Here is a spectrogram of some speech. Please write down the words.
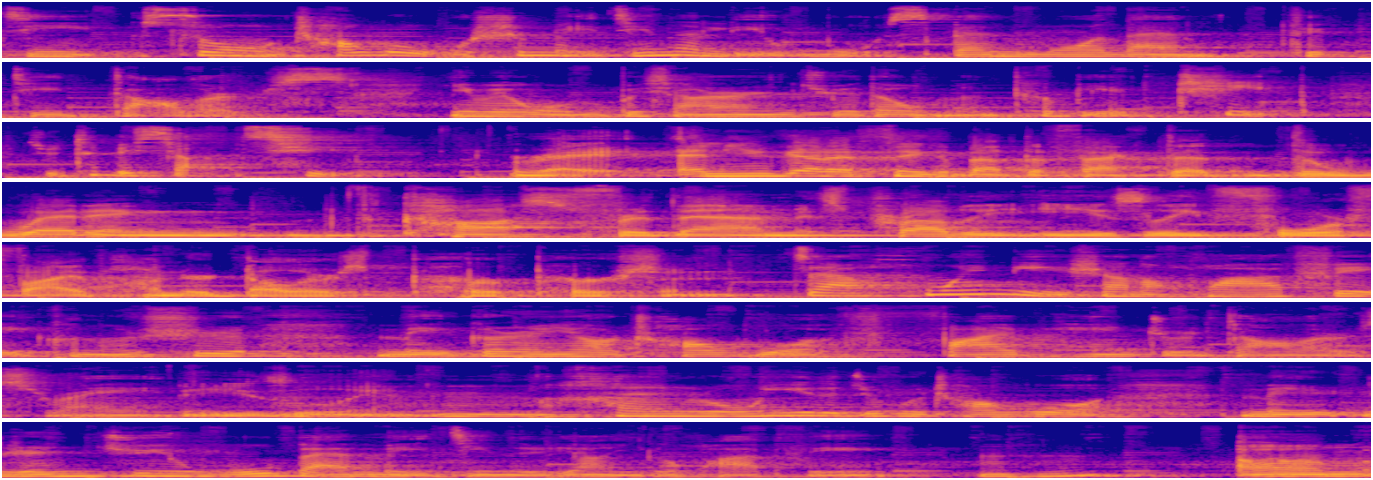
金，送超过五十美金的礼物，spend more than fifty dollars，因为我们不想让人觉得我们特别 cheap， 就特别小气。 Right. And you got to think about the fact that the wedding cost for them is probably easily four or five hundred dollars per person. 在婚礼上的花费可能是每个人要超过 five hundred dollars，right？ Easily. 嗯，很容易的就会超过每人均五百美金的这样一个花费。 Um,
